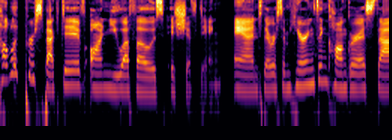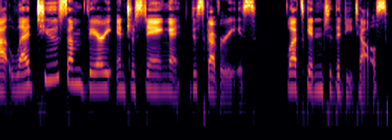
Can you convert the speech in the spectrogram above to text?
Public perspective on UFOs is shifting, and there were some hearings in Congress that led to some very interesting discoveries. Let's get into the details.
